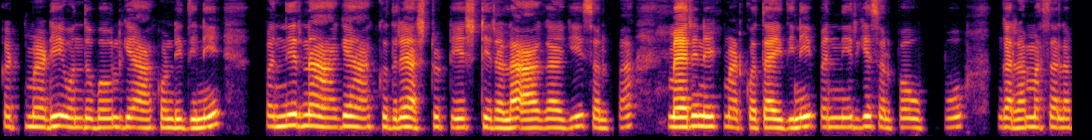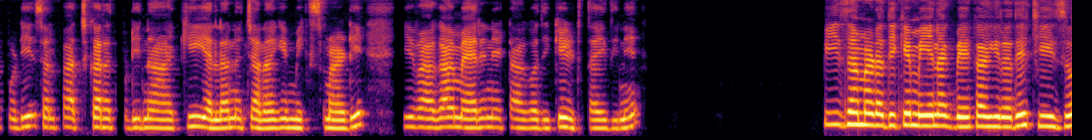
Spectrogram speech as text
ಕಟ್ ಮಾಡಿ ಒಂದು ಬೌಲ್ಗೆ ಹಾಕ್ಕೊಂಡಿದ್ದೀನಿ ಪನ್ನೀರನ್ನ ಹಾಗೆ ಹಾಕಿದ್ರೆ ಅಷ್ಟು ಟೇಸ್ಟ್ ಇರಲ್ಲ. ಹಾಗಾಗಿ ಸ್ವಲ್ಪ ಮ್ಯಾರಿನೇಟ್ ಮಾಡ್ಕೊತಾ ಇದ್ದೀನಿ. ಪನ್ನೀರಿಗೆ ಸ್ವಲ್ಪ ಉಪ್ಪು, ಗರಂ ಮಸಾಲ ಪುಡಿ, ಸ್ವಲ್ಪ ಅಚ್ಕಾರದ ಪುಡಿನ ಹಾಕಿ ಎಲ್ಲನೂ ಚೆನ್ನಾಗಿ ಮಿಕ್ಸ್ ಮಾಡಿ ಇವಾಗ ಮ್ಯಾರಿನೇಟ್ ಆಗೋದಕ್ಕೆ ಇಡ್ತಾ ಇದ್ದೀನಿ. ಪಿಜ್ಜಾ ಮಾಡೋದಕ್ಕೆ ಮೇನಾಗಿ ಬೇಕಾಗಿರೋದೇ ಚೀಸು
